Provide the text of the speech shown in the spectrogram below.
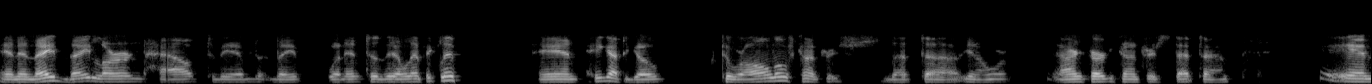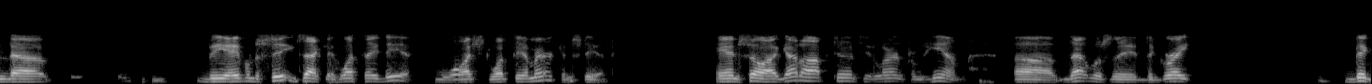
and then they they learned how to be able to. They went into the Olympic lift, and he got to go tour all those countries that uh, you know were Iron Curtain countries at that time, and uh, be able to see exactly what they did, watched what the Americans did. And so I got an opportunity to learn from him. Uh, that was the, the great big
